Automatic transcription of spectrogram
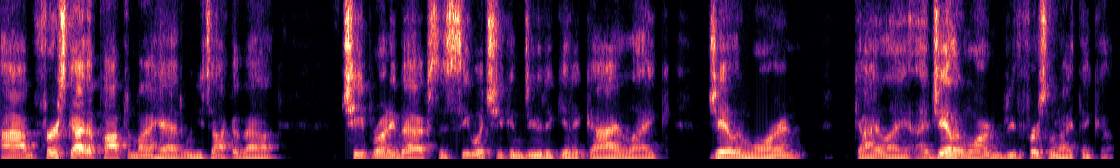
Um, first guy that popped in my head when you talk about cheap running backs to see what you can do to get a guy like Jaylen Warren. Guy like uh, Jaylen Warren would be the first one I think of.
